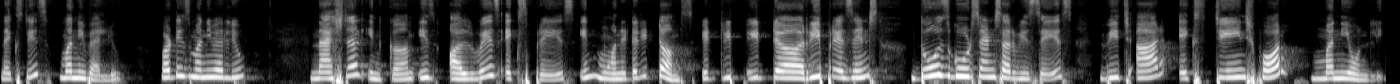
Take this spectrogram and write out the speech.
Next is money value. What is money value? National income is always expressed in monetary terms. It, it uh, represents those goods and services which are exchanged for money only.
